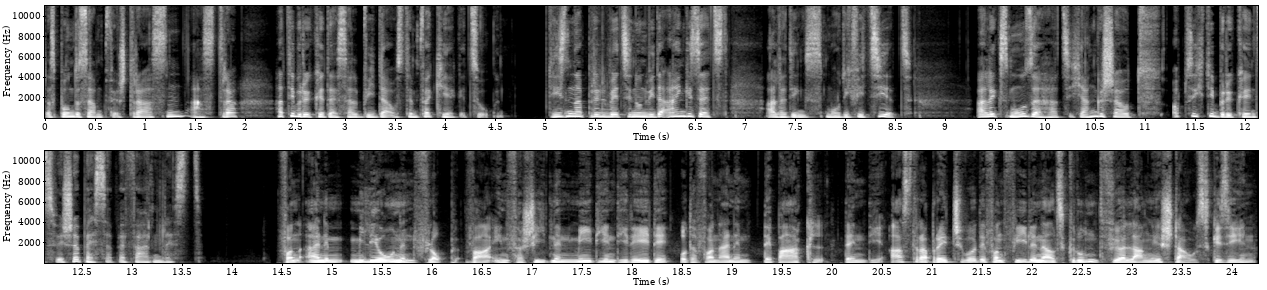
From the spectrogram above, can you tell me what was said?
Das Bundesamt für Straßen, Astra, hat die Brücke deshalb wieder aus dem Verkehr gezogen. Diesen April wird sie nun wieder eingesetzt, allerdings modifiziert. Alex Moser hat sich angeschaut, ob sich die Brücke inzwischen besser befahren lässt. Von einem Millionenflop war in verschiedenen Medien die Rede oder von einem Debakel, denn die Astra Bridge wurde von vielen als Grund für lange Staus gesehen.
